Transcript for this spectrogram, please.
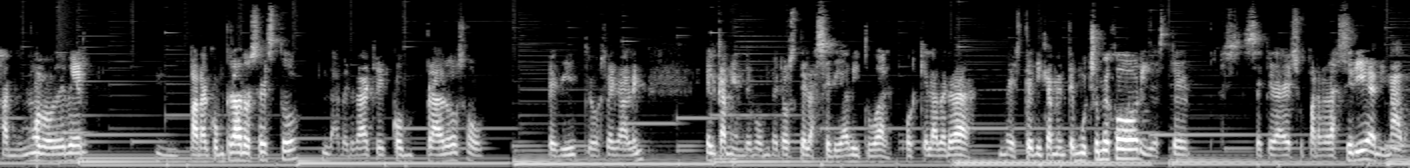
a mi modo de ver, mm, para compraros esto, la verdad que compraros o pedir que os regalen el camión de bomberos de la serie habitual, porque la verdad estéticamente mucho mejor y este pues, se queda eso para la serie animada.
